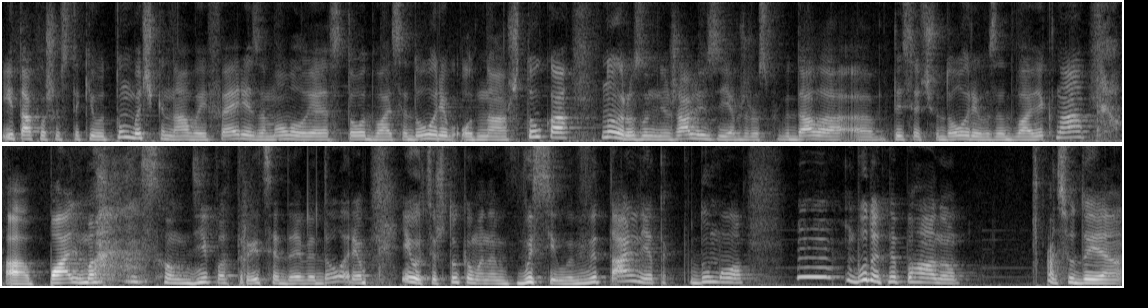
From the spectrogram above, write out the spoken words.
І також ось такі от тумбочки на вейфері замовили я 120 доларів одна штука. Ну і розумні жалюзі, я вже розповідала е, 1000 доларів за два вікна. А, пальма з Depot 39 доларів. І оці штуки в мене висіли в вітальні. Я так подумала, «М, будуть непогано. Сюди е,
